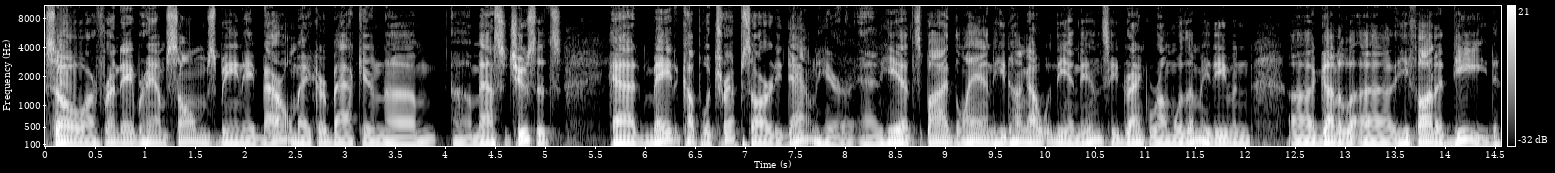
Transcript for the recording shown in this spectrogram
so our friend Abraham Somes, being a barrel maker back in um, uh, Massachusetts, had made a couple of trips already down here, and he had spied the land. He'd hung out with the Indians. He drank rum with them. He'd even uh, got a uh, he thought a deed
